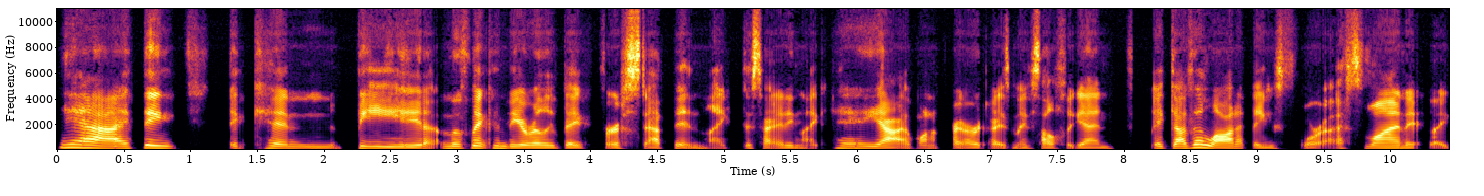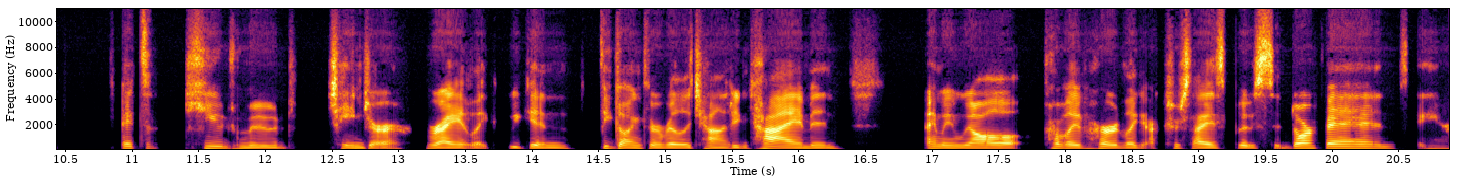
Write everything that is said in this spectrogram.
Yeah, I think it can be movement can be a really big first step in like deciding like, hey, yeah, I want to prioritize myself again. It does a lot of things for us. One, it like it's a huge mood changer, right? Like we can be going through a really challenging time and I mean, we all probably have heard like exercise boosts endorphins and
